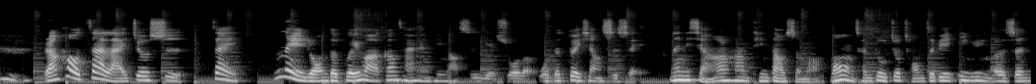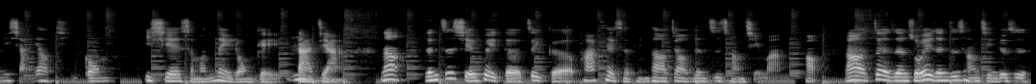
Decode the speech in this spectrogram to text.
嗯，然后再来就是在内容的规划，刚才韩婷老师也说了，我的对象是谁？那你想要让他们听到什么？某种程度就从这边应运而生，你想要提供一些什么内容给大家？那人资协会的这个 podcast 频道叫人之常情嘛，好，然后这人所谓人之常情，就是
